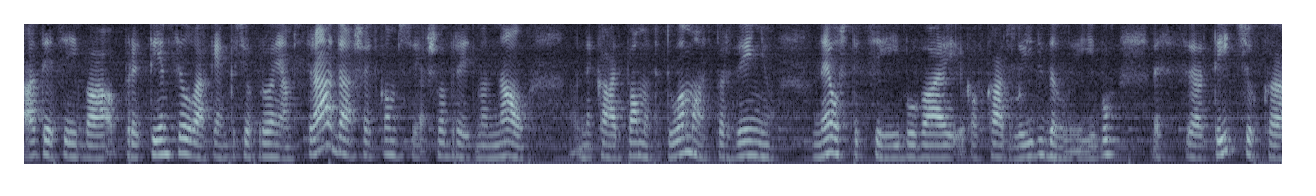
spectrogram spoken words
Attiecībā pret tiem cilvēkiem, kas joprojām strādā šeit komisijā, šobrīd man nav nekāda pamata domāt par viņu neusticību vai kaut kādu līdzdalību. Es eh, ticu, ka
